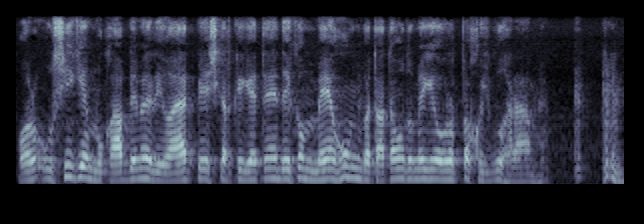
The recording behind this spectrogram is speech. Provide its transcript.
اور اسی کے مقابلے میں روایت پیش کر کے کہتے ہیں، دیکھو میں ہوں، بتاتا ہوں تمہیں کہ عورت پر خوشبو حرام ہے۔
